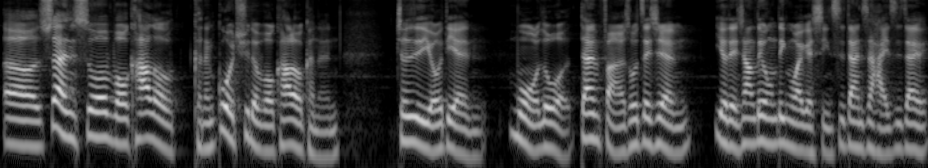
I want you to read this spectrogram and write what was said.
呃，虽然说 Vocalo 可能过去的 Vocalo 可能就是有点没落，但反而说这些人有点像利用另外一个形式，但是还是在。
